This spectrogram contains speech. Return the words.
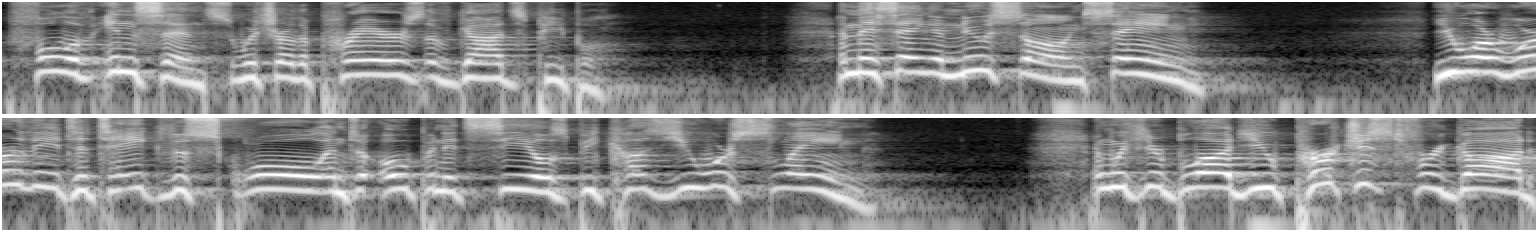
full of incense, which are the prayers of God's people. And they sang a new song, saying, You are worthy to take the scroll and to open its seals because you were slain and with your blood, you purchased for God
